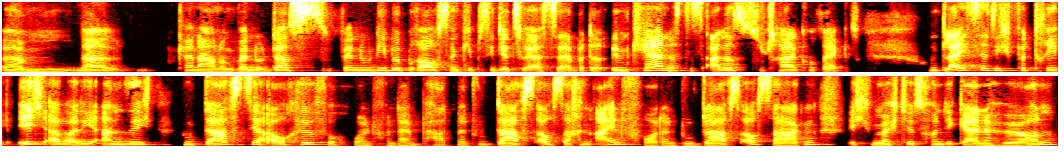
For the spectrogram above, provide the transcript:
ähm, ne, keine Ahnung, wenn du das, wenn du Liebe brauchst, dann gib sie dir zuerst selber. Im Kern ist das alles total korrekt. Und gleichzeitig vertrete ich aber die Ansicht, du darfst dir auch Hilfe holen von deinem Partner. Du darfst auch Sachen einfordern. Du darfst auch sagen, ich möchte jetzt von dir gerne hören,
